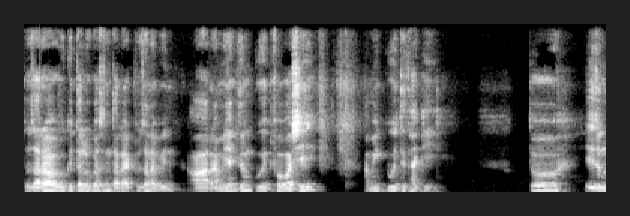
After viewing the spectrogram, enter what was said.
তো যারা অভিজ্ঞতা লোক আছেন তারা একটু জানাবেন। আর আমি একজন কুয়েত প্রবাসী আমি কুয়েতে থাকি। তো এই জন্য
